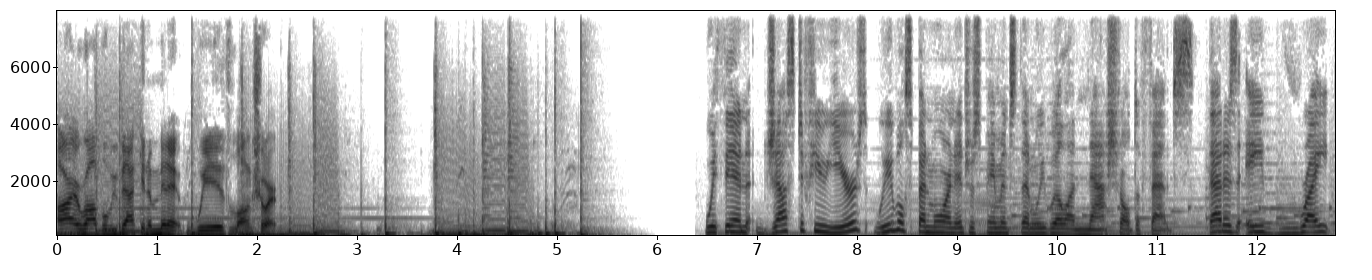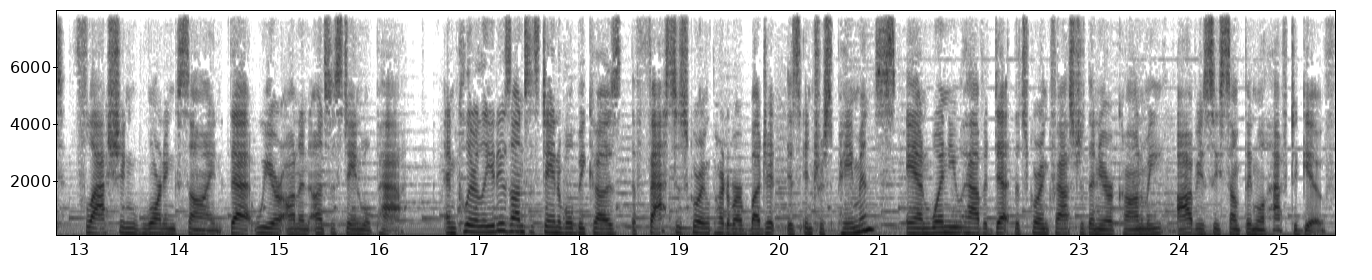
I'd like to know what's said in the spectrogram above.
All right, Rob, we'll be back in a minute with Long Short. Within just a few years, we will spend more on interest payments than we will on national defense. That is a bright, flashing warning sign that we are on an unsustainable path. And clearly, it is unsustainable because the fastest growing part of our budget is interest payments. And when you have a debt that's growing faster than your economy, obviously something will have to give.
